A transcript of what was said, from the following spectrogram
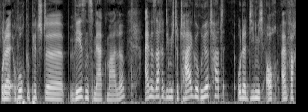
oder hochgepitchte Wesensmerkmale. Eine Sache, die mich total gerührt hat oder die mich auch einfach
